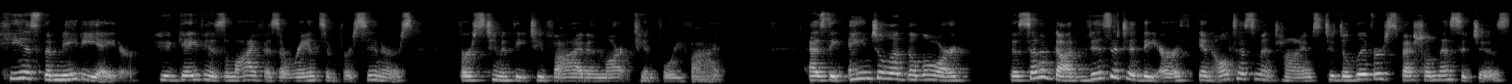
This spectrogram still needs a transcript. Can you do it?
He is the mediator who gave his life as a ransom for sinners, 1 Timothy 2 5 and Mark 10 45. As the angel of the Lord, the Son of God visited the earth in Old Testament times to deliver special messages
